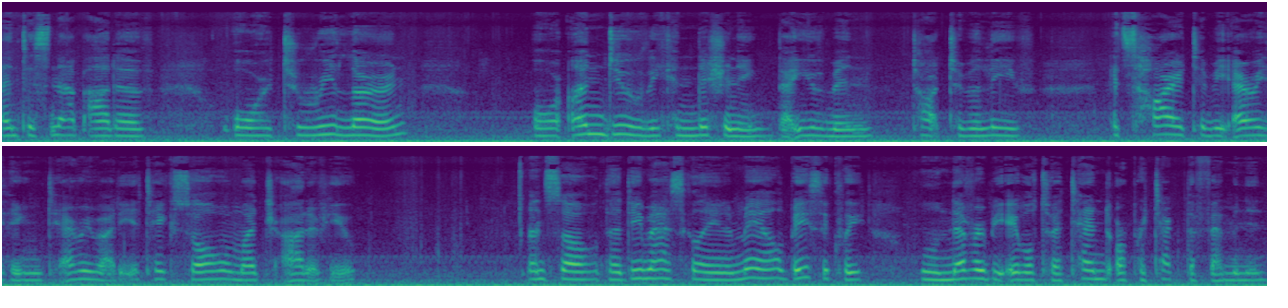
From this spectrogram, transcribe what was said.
and to snap out of or to relearn or undo the conditioning that you've been taught to believe. It's hard to be everything to everybody. It takes so much out of you. And so the demasculated male basically will never be able to attend or protect the feminine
